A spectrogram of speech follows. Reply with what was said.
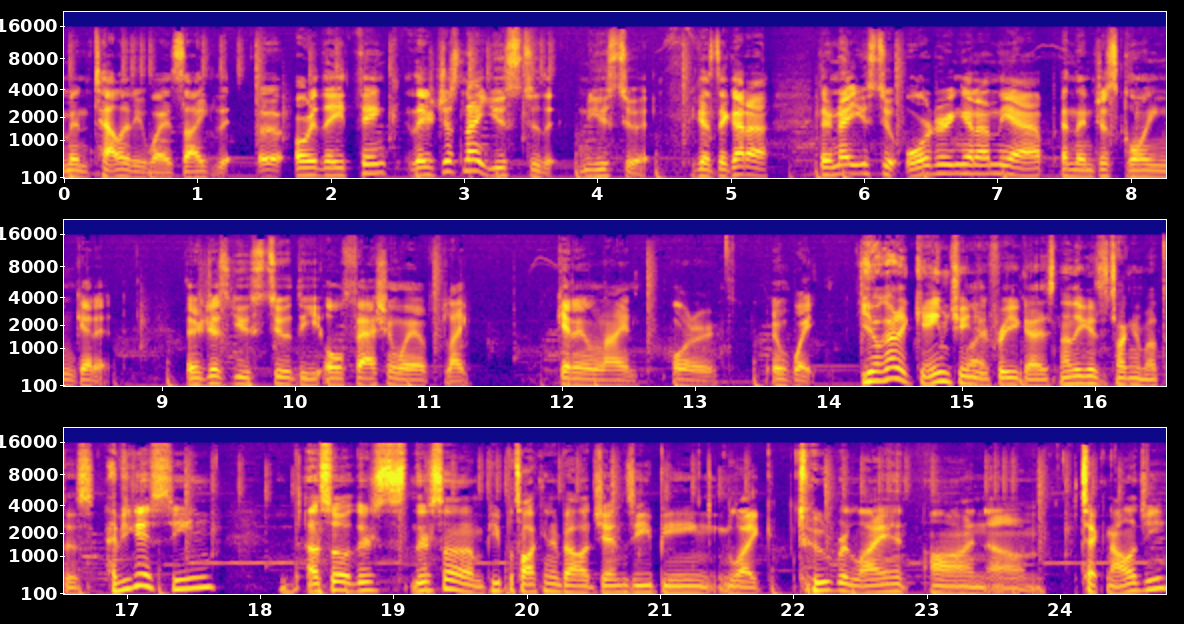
mentality wise. Like, uh, or they think they're just not used to the used to it because they gotta. They're not used to ordering it on the app and then just going and get it. They're just used to the old fashioned way of like getting in line, order, and wait. Yo, I got a game changer What? for you guys. Now that you guys are talking about this, have you guys seen? Uh, so there's there's some people talking about Gen Z being like too reliant on um, technology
